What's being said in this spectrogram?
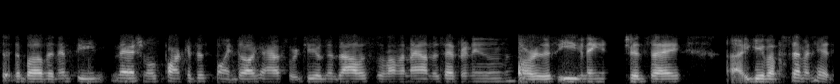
Sitting above an empty Nationals Park at this point, doghouse, where Gio Gonzalez is on the mound this afternoon, or this evening, I should say. Uh, he gave up seven hits,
